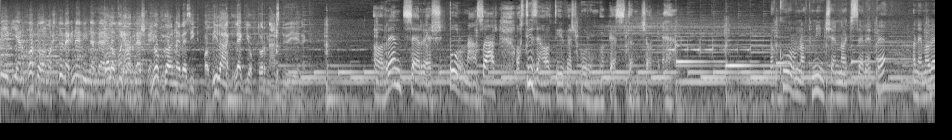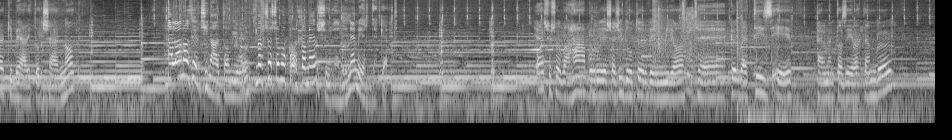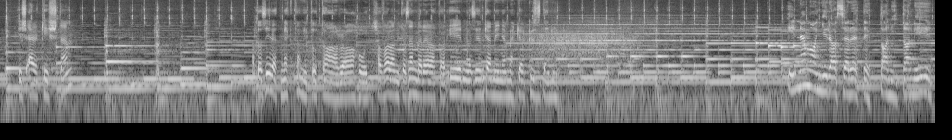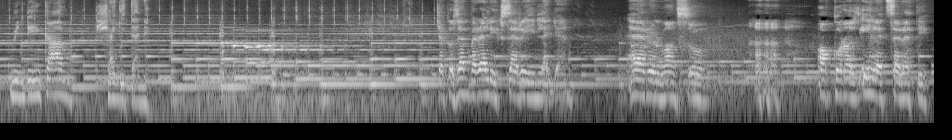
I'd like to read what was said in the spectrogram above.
még ilyen hatalmas tömeg nem ünnepel Keleti Ágnes joggal nevezik a világ legjobb tornásznőjének. A rendszeres tornászás, az 16 éves koromban kezdtem csak el. A kornak nincsen nagy szerepe, hanem a lelki beállítottságnak. Talán azért csináltam jól, mert sosem akartam első lenni, nem érdekelt. Elsősorban a háború és a zsidó törvény miatt eh, kb. tíz év elment az életemből, és elkéstem. Hát az élet megtanított arra, hogy ha valamit az ember el akar érni, azért keményen meg kell küzdeni. Én nem annyira szeretek tanítani, mint inkább segíteni. Csak az ember elég szerény legyen. Erről van szó. Akkor az élet szereti.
